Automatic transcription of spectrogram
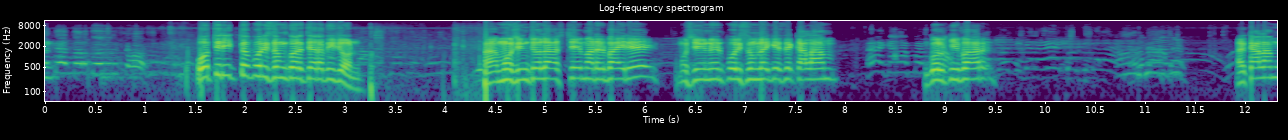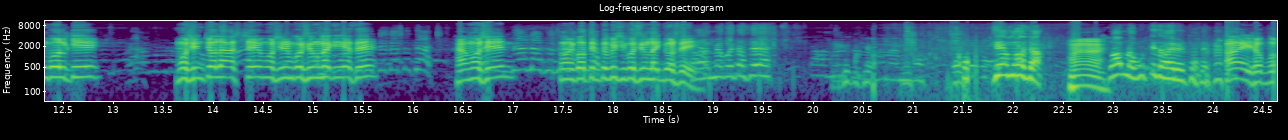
অতিরিক্ত পরিশ্রম করেছে এরা দুজন হ্যাঁ মসিন চলে আসছে মাঠের বাইরে। মসিনের পরিশ্রম লাগিয়েছে কালাম, গোলকিপার। আর কালাম গোলকি মসিন চলে আসছে, মসিনের পরিশ্রম লাগিয়ে গেছে। হ্যাঁ মসিন, তোমার অতিরিক্ত বেশি পরিশ্রম লাগিয়ে করছে যে মজা। হ্যাঁ। সব না বুঝতে পারে এই সব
